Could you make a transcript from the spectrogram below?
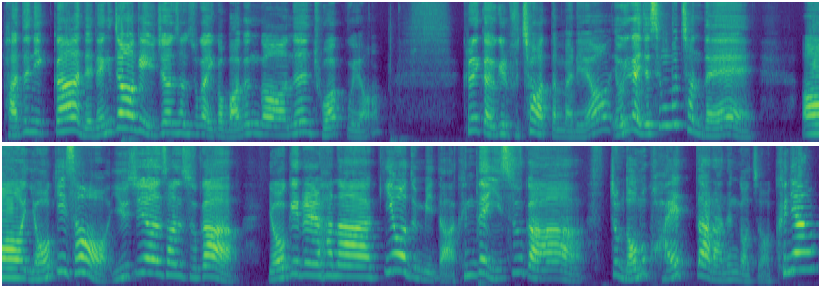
받으니까 네, 냉정하게 유지현 선수가 이거 막은 거는 좋았고요. 그러니까 여기를 붙여왔단 말이에요. 여기가 이제 승부처인데 어, 여기서 유지현 선수가 여기를 하나 끼워둡니다. 근데 이 수가 좀 너무 과했다라는 거죠. 그냥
